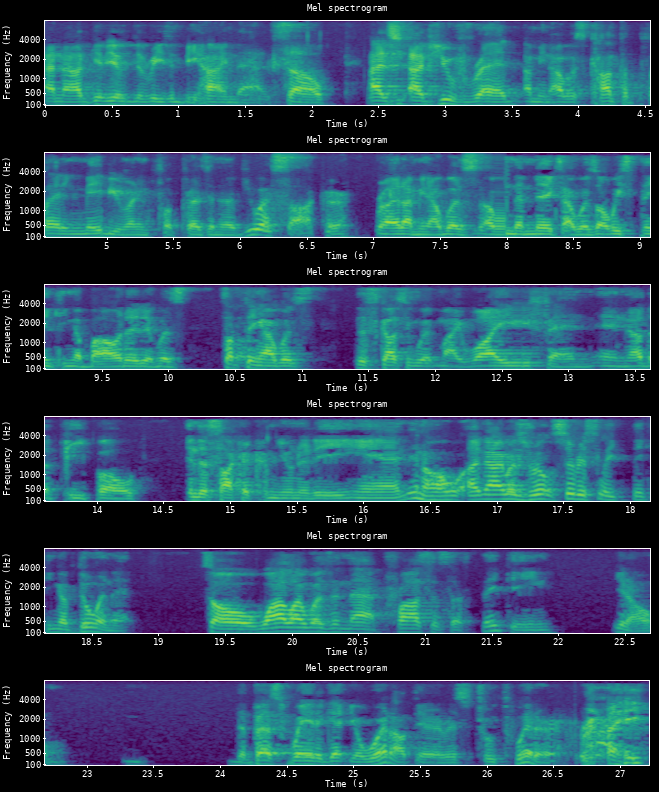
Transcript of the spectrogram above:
and I'll give you the reason behind that. So. As, as you've read, I mean, I was contemplating maybe running for president of U.S. Soccer, right? I mean, I was, I was in the mix. I was always thinking about it. It was something I was discussing with my wife and, and other people in the soccer community. And, you know, and I was real seriously thinking of doing it. So while I was in that process of thinking, you know, the best way to get your word out there is through Twitter, right?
